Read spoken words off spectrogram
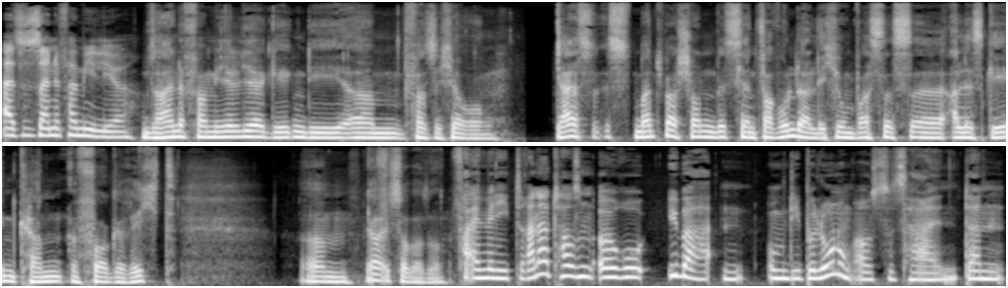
Also seine Familie. Seine Familie gegen die ähm, Versicherung. Ja, es ist manchmal schon ein bisschen verwunderlich, um was es äh, alles gehen kann äh, vor Gericht. Ähm, ja, ist aber so. Vor allem, wenn die 300.000 Euro über hatten, um die Belohnung auszuzahlen, dann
